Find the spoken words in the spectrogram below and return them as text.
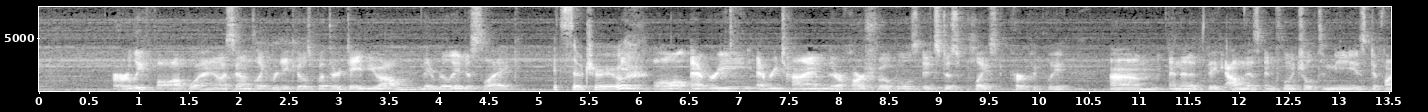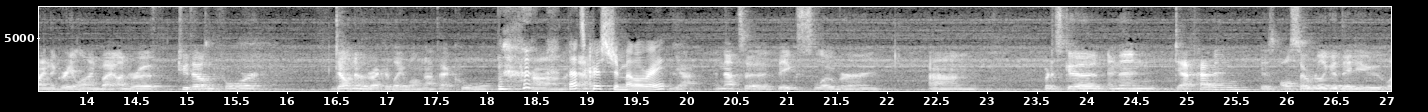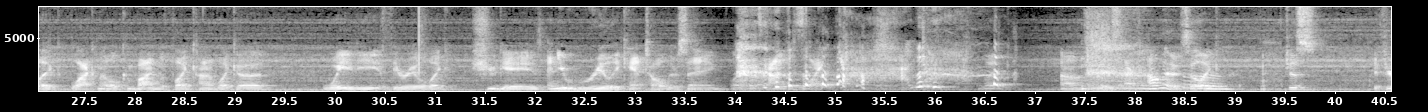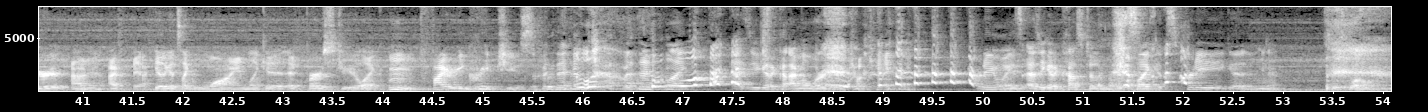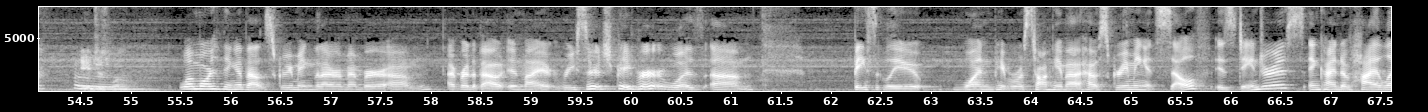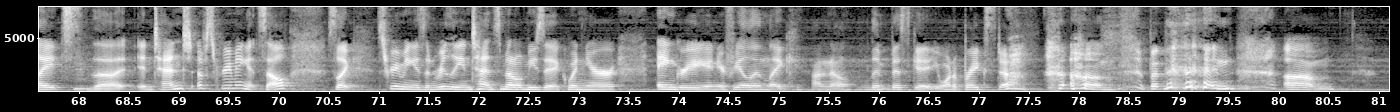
early Fall Out Boy. I know it sounds like ridiculous, but their debut album, they really just like It's so true. all every every time their harsh vocals, it's just placed perfectly. Um, and then a big album that's influential to me is "Define the Great Line" by Underoath, 2004. Don't know the record label. I'm not that cool. Um, That's Christian metal, right? yeah, and that's a big slow burn. Um, but it's good. And then Deafheaven is also really good. They do like black metal combined with like kind of like a wavy, ethereal, like shoegaze, and you really can't tell what they're saying. Like it's kind of just like, like um, I don't know. So like, just if you're, I don't know. I, I feel like it's like wine. Like at, at first you're like, mm, fiery grape juice, but then, but then like as you get, accu- I'm allergic. Okay. but anyways, as you get accustomed, it's like it's pretty good. You know, it's well, ages well. One more thing about screaming that I remember um, I read about in my research paper was um, basically one paper was talking about how screaming itself is dangerous and kind of highlights the intent of screaming itself. So, like, screaming is in really intense metal music when you're angry and you're feeling like, I don't know, Limp Bizkit, you want to break stuff. um, but then, um,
